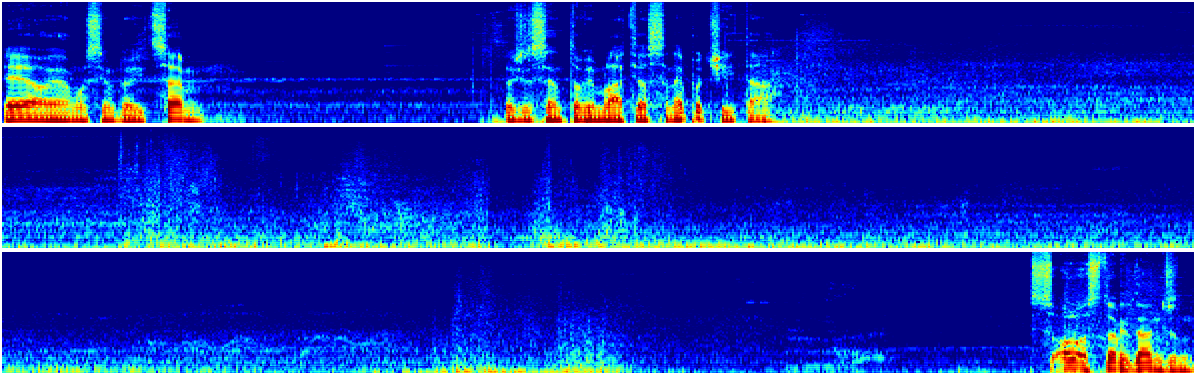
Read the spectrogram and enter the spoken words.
Jo, já musím dojít sem. Protože jsem to vymlátil se nepočítá. Story Dungeon.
